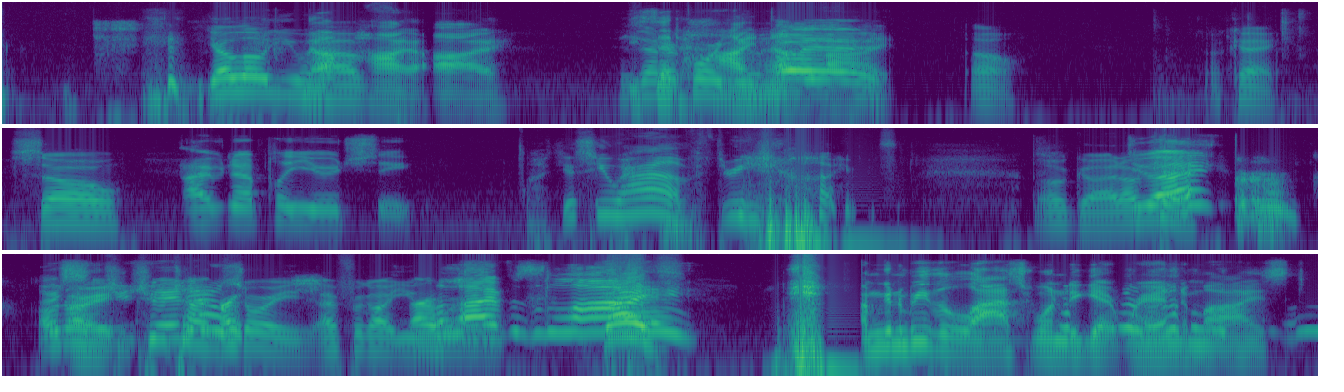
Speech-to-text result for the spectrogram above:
Yellow, you not have. hi, I. He said Znacor, hi, you not have. I. Oh. Okay, so I've not played UHC. I guess you have three times. Oh God. Okay. Do I? Oh, no, you two, serious two right times. now? Sorry, I forgot you. Alright. were- Alive is. Guys! I'm gonna be the last one to get randomized.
